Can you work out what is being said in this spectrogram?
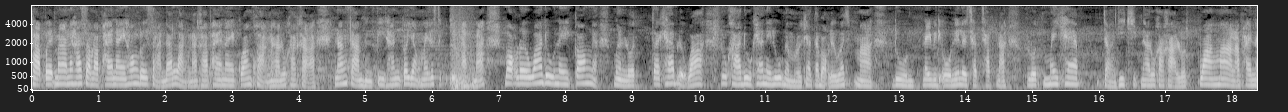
ค่ะเปิดมานะคะสำหรับภายในห้องโดยสารด้านหลังนะคะ ภายในกว้างขวางนะคะ ลูกค้าขานั่ง3-4ถึงท่านก็ยังไม่รู้สึกอึดอัดนะ บอกเลยว่าดูในกล้องเนี่ยเหมือนรถจะแคบหรือว่าลูกค้าดูแค่ในรูปเนี่ยมันรถแคบแต่บอกเลยว่ามาดูในวิดีโอนี่เลยชัดๆนะรถไม่แคบ อย่างที่คิดนะลูกค้าขารถกว้างมากนะภายใน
